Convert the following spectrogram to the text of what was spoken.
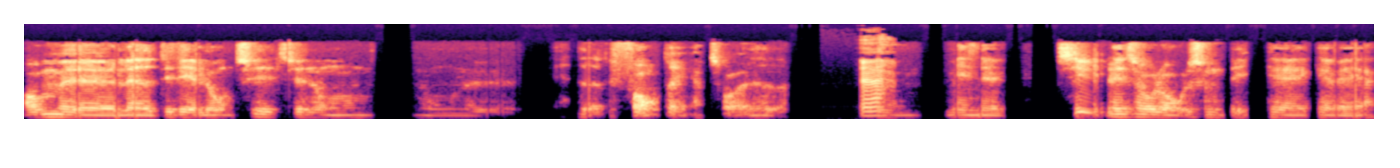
om øh, lavet det der lån til, til nogle, nogle øh, hvad hedder det, fordringer, tror jeg det hedder. Ja. Øh, men øh, simpelthen så ulovligt, som det kan, kan være.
